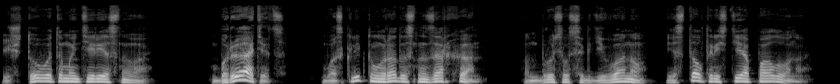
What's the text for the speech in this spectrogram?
И что в этом интересного? «Братец!» — воскликнул радостно Зархан. Он бросился к дивану и стал трясти Аполлона.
